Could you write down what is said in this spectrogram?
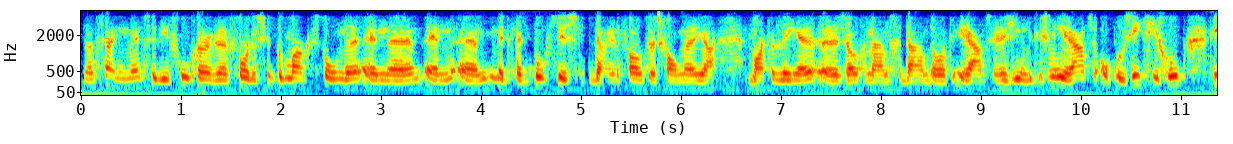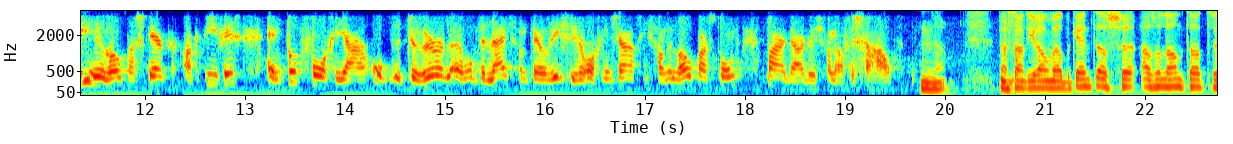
Dat zijn die mensen die vroeger uh, voor de supermarkt stonden en, uh, en uh, met, met boekjes, daarin foto's van ja, martelingen zogenaamd gedaan door het Iraanse regime. Het is een Iraanse oppositiegroep die in Europa sterk actief is en tot vorig jaar op de, terreur, op de lijst van terroristische organisaties van Europa stond, maar daar dus vanaf is gehaald. Ja. Nou staat Iran wel bekend als, als een land dat,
